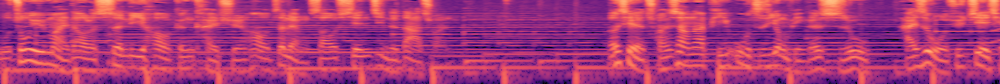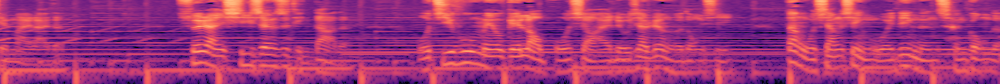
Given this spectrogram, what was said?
我终于买到了胜利号跟凯旋号这两艘先进的大船，而且船上那批物资用品跟食物还是我去借钱买来的。虽然牺牲是挺大的，我几乎没有给老婆小孩留下任何东西。”但我相信我一定能成功的。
